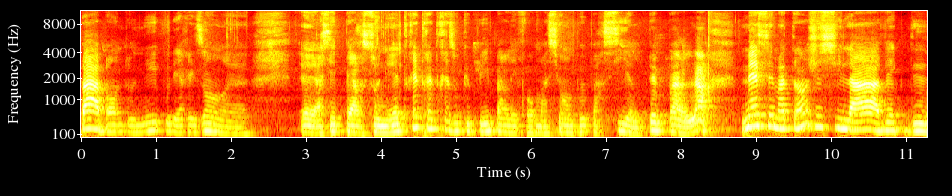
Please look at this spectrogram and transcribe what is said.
pas abandonné pour des raisons euh, euh, assez personnelles, très très très occupée par les formations un peu par-ci, un peu par-là. Mais ce matin, je suis là avec de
